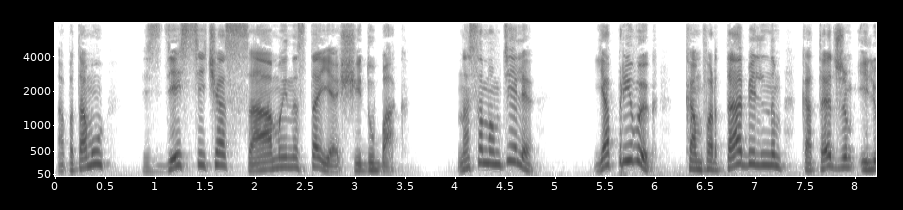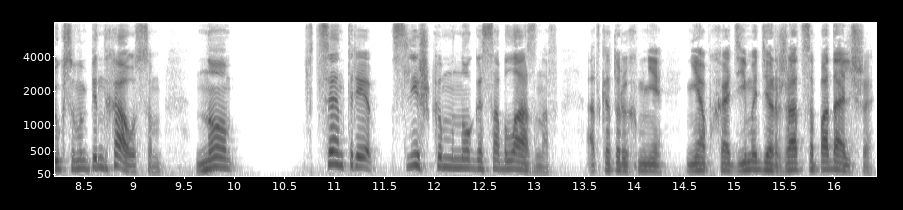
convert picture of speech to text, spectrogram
а потому здесь сейчас самый настоящий дубак. На самом деле, я привык к комфортабельным коттеджам и люксовым пентхаусам, но в центре слишком много соблазнов — от которых мне необходимо держаться подальше,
